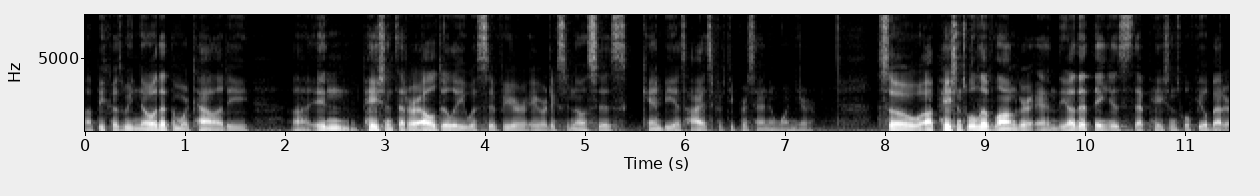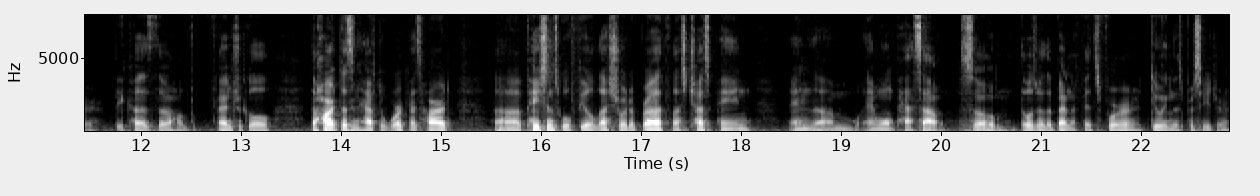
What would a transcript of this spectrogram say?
uh, because we know that the mortality uh, in patients that are elderly with severe aortic stenosis can be as high as 50% in one year. So uh, patients will live longer, and the other thing is that patients will feel better because the ventricle, the heart doesn't have to work as hard. patients will feel less short of breath, less chest pain, and, um, and won't pass out. So those are the benefits for doing this procedure.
